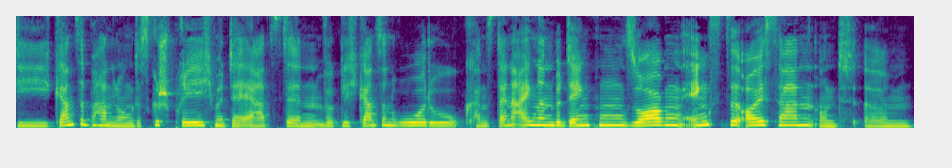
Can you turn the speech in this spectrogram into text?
die ganze Behandlung, das Gespräch mit der Ärztin wirklich ganz in Ruhe. Du kannst deine eigenen Bedenken, Sorgen, Ängste äußern und ähm,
